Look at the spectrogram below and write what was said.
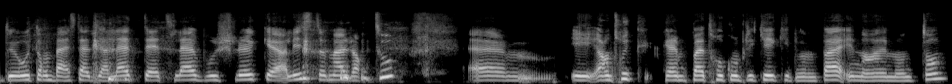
de haut en bas, c'est-à-dire la tête, la bouche, le cœur, l'estomac, genre tout. Euh, et un truc quand même pas trop compliqué qui demande pas énormément de temps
